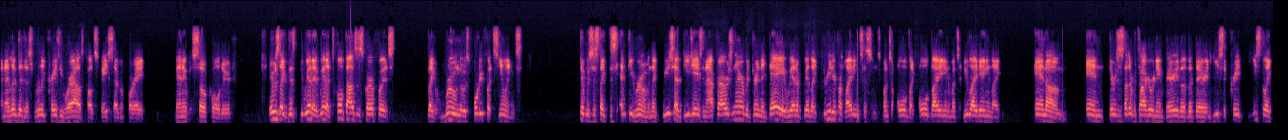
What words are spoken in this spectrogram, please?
and I lived at this really crazy warehouse called Space 748. Man, it was so cool, dude. It was like this. We had a we had a 12,000 square foot like room that was 40 foot ceilings that was just like this empty room. And like we used to have DJs and after hours in there, but during the day we had a, we had like three different lighting systems, a bunch of old like old lighting and a bunch of new lighting and like and um and there was this other photographer named Barry that lived there and he used to create he used to like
